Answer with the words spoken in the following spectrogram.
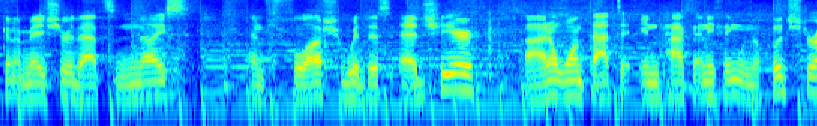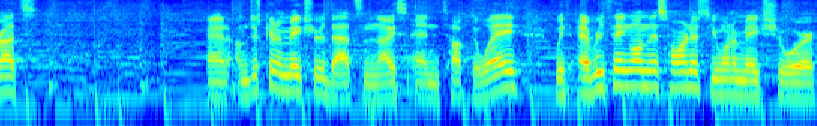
Gonna make sure that's nice and flush with this edge here. Uh, I don't want that to impact anything when the hood struts. And I'm just gonna make sure that's nice and tucked away. With everything on this harness, you wanna make sure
